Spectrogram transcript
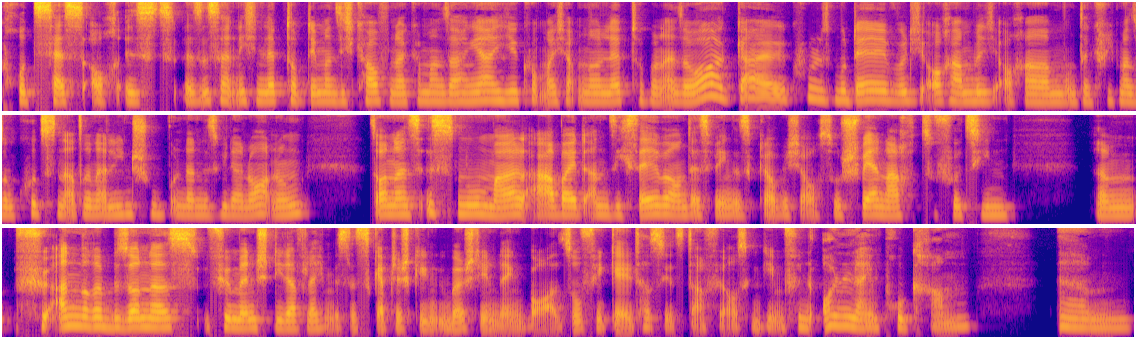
Prozess auch ist. Es ist halt nicht ein Laptop, den man sich kauft und da kann man sagen, ja, hier, guck mal, ich habe einen neuen Laptop und dann so, oh, geil, cooles Modell, wollte ich auch haben, will ich auch haben und dann kriegt man so einen kurzen Adrenalinschub und dann ist wieder in Ordnung. Sondern es ist nun mal Arbeit an sich selber und deswegen ist glaube ich, auch so schwer nachzuvollziehen, ähm, für andere, besonders für Menschen, die da vielleicht ein bisschen skeptisch gegenüberstehen, denken, boah, so viel Geld hast du jetzt dafür ausgegeben für ein Online-Programm ähm,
